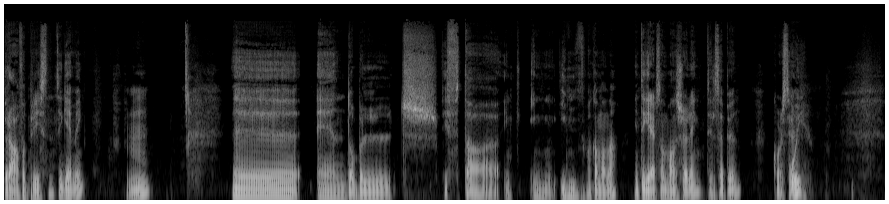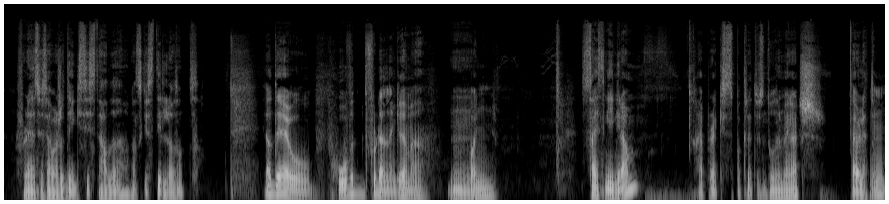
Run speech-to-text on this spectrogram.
bra for prisen til gaming. Mm. Eh, en dobbelt vifta in, Hva kan man da? Integrert sånn vannkjøling til CPU-en. Corsair. Oi. For det syns jeg var så digg sist jeg hadde det. Ganske stille og sånt. Ja, det er jo hovedfordelen, ikke det, med Mm. vann 16 gigram. HyperX på 3200 MHz. Det er jo lett å mm.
